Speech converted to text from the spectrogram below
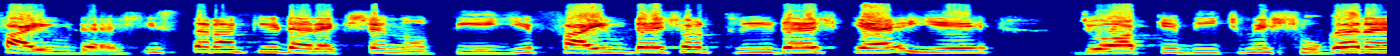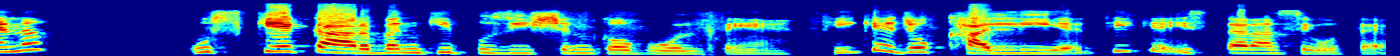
फाइव डैश इस तरह की डायरेक्शन होती है। ये फाइव डैश और थ्री डैश क्या है? ये जो आपके बीच में शुगर है ना उसके कार्बन की पोजीशन को बोलते हैं, ठीक है? जो खाली है, ठीक है? इस तरह से होता है।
